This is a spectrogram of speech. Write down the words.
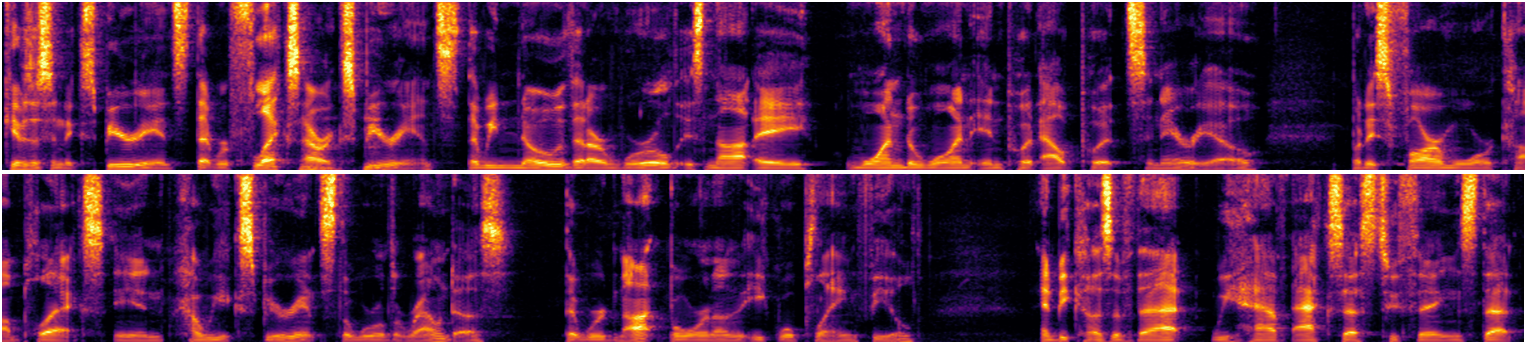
gives us an experience that reflects our mm-hmm. experience that we know that our world is not a one-to-one input output scenario but is far more complex in how we experience the world around us that we're not born on an equal playing field and because of that we have access to things that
